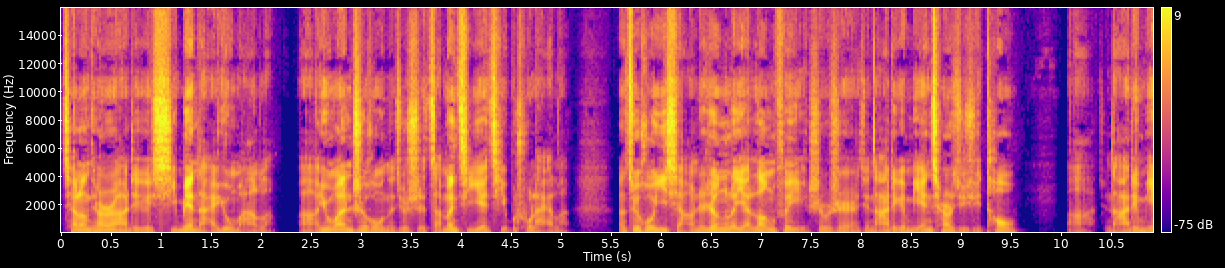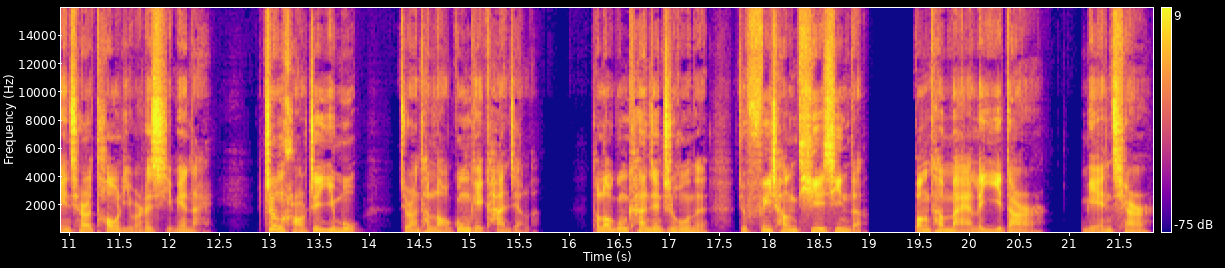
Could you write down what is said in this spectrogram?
前两天啊，这个洗面奶用完了啊，用完之后呢，就是怎么挤也挤不出来了。那最后一想，这扔了也浪费，是不是？就拿这个棉签就去掏，啊，就拿这个棉签掏里边的洗面奶，正好这一幕。就让她老公给看见了，她老公看见之后呢，就非常贴心的帮她买了一袋棉签儿。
